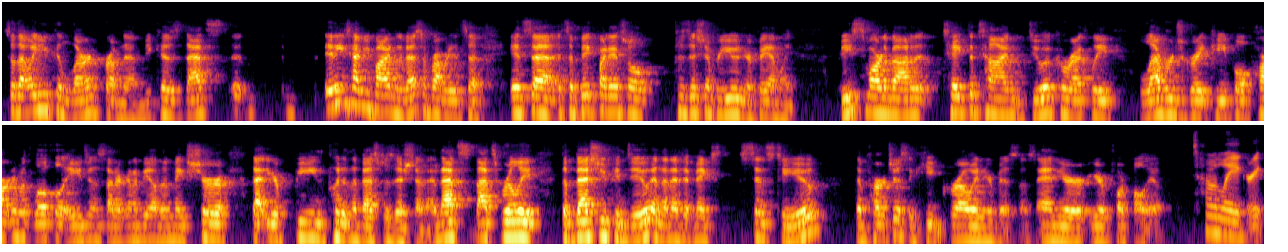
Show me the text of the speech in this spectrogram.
so that way you can learn from them because that's uh, anytime you buy an investment property, it's a it's a it's a big financial position for you and your family. Be smart about it, take the time, do it correctly leverage great people, partner with local agents that are going to be able to make sure that you're being put in the best position. And that's that's really the best you can do. And then if it makes sense to you, then purchase and keep growing your business and your your portfolio. Totally agree.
